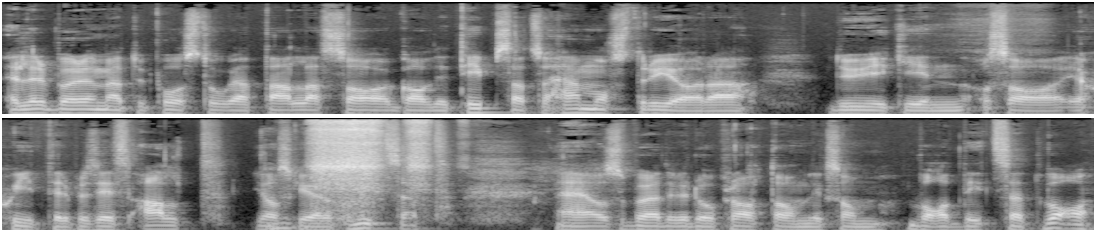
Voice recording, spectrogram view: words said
eller det började med att du påstod att alla sa, gav dig tips att så här måste du göra. Du gick in och sa jag skiter i precis allt, jag ska göra på mitt sätt. Eh, och så började vi då prata om liksom vad ditt sätt var.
